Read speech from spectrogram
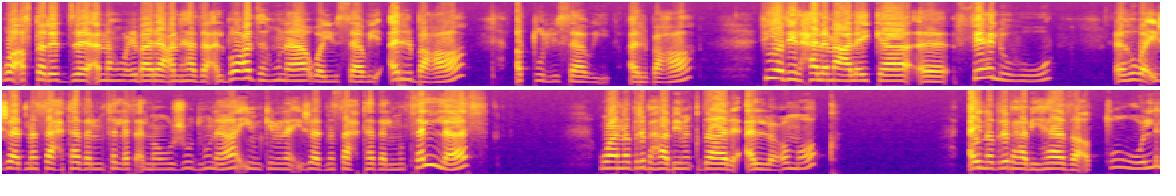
وأفترض أنه عبارة عن هذا البعد هنا ويساوي أربعة الطول يساوي أربعة. في هذه الحالة ما عليك آه، فعله آه، هو إيجاد مساحة هذا المثلث الموجود هنا يمكننا إيجاد مساحة هذا المثلث ونضربها بمقدار العمق. أي نضربها بهذا الطول؟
